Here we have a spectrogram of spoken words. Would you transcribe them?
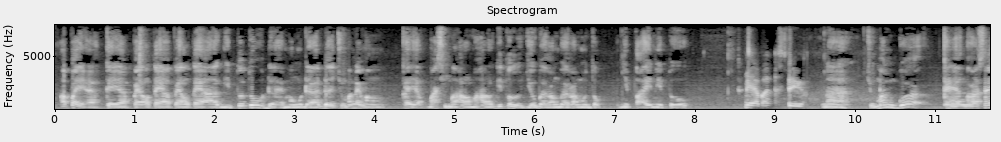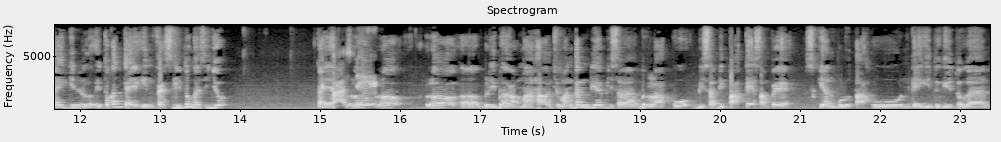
apa ya kayak PLTA PLTA gitu tuh udah emang udah ada cuman emang kayak masih mahal-mahal gitu loh Jo barang-barang untuk nyiptain itu. Ya pasti. Nah cuman gue kayak ngerasanya gini loh itu kan kayak invest gitu gak sih Jo? Kayak Pasti. lo lo lo uh, beli barang mahal cuman kan dia bisa berlaku bisa dipakai sampai sekian puluh tahun kayak gitu-gitu kan.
